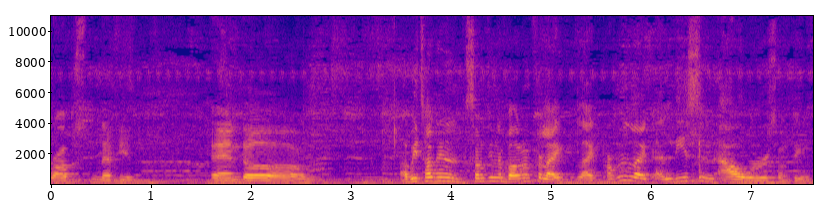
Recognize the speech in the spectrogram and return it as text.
Rob's nephew, and um, I'll be talking something about him for like like probably like at least an hour or something.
